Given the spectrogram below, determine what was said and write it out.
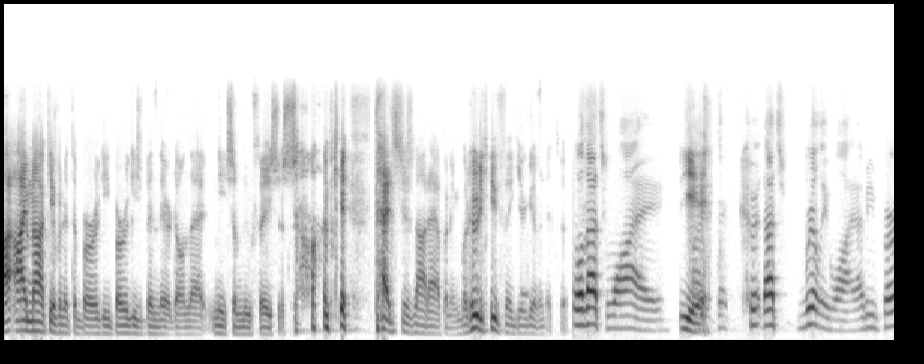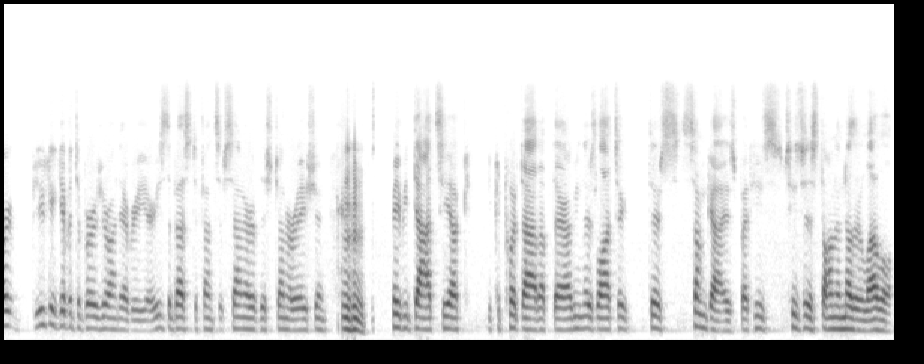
I, I'm not giving it to Bergie. Bergie's been there, done that. Need some new faces. So I'm kidding. that's just not happening. But who do you think you're giving it to? Well, that's why. Yeah, could- that's really why. I mean, Ber, you could give it to Bergeron every year. He's the best defensive center of this generation. hmm Maybe Datsyuk, you could put that up there. I mean, there's lots of there's some guys, but he's he's just on another level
